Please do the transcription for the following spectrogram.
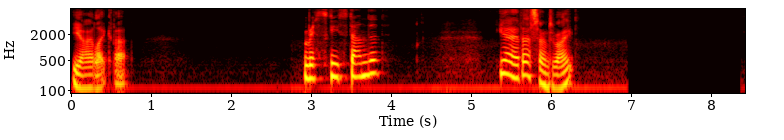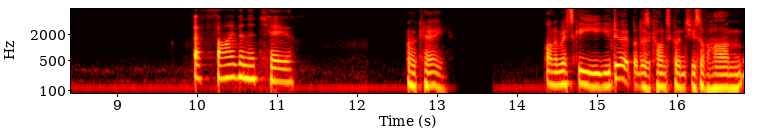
Yeah, I like that. Risky standard? Yeah, that sounds right. A five and a two. Okay. On a risky, you do it, but as a consequence, you suffer harm.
